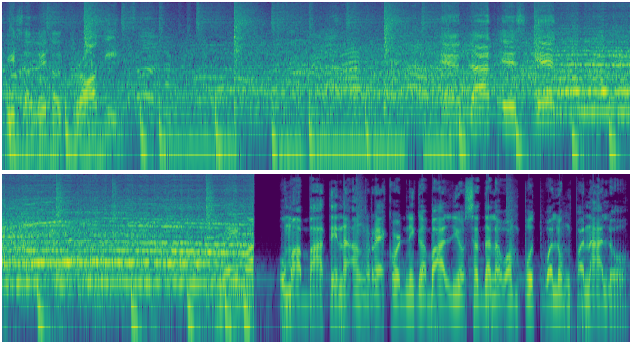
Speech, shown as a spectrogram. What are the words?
he's a little groggy. And that is it. Raymart Umabate na ang record ni Gabalio sa 28 panalo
